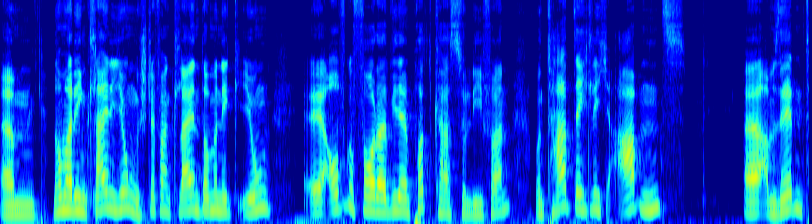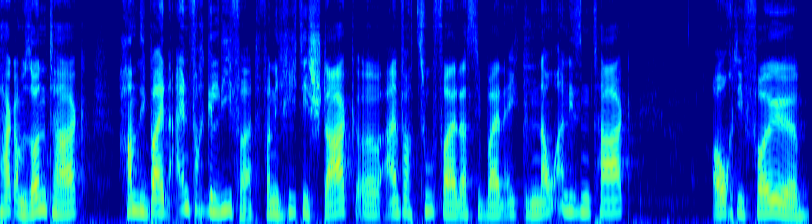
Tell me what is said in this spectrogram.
ähm, nochmal den kleinen Jungen, Stefan Klein, Dominik Jung, äh, aufgefordert, wieder einen Podcast zu liefern. Und tatsächlich abends äh, am selben Tag, am Sonntag, haben die beiden einfach geliefert. Fand ich richtig stark. Äh, einfach Zufall, dass die beiden echt genau an diesem Tag auch die Folge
